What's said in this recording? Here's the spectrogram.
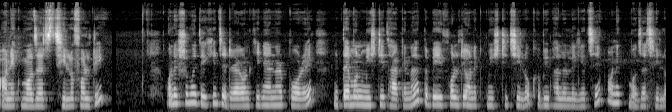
অনেক মজার ছিল ফলটি। অনেক সময় দেখি যে ড্রাগন কিনে আনার পরে তেমন মিষ্টি থাকে না, তবে এই ফলটি অনেক মিষ্টি ছিল, খুবই ভালো লেগেছে, অনেক মজা ছিল।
